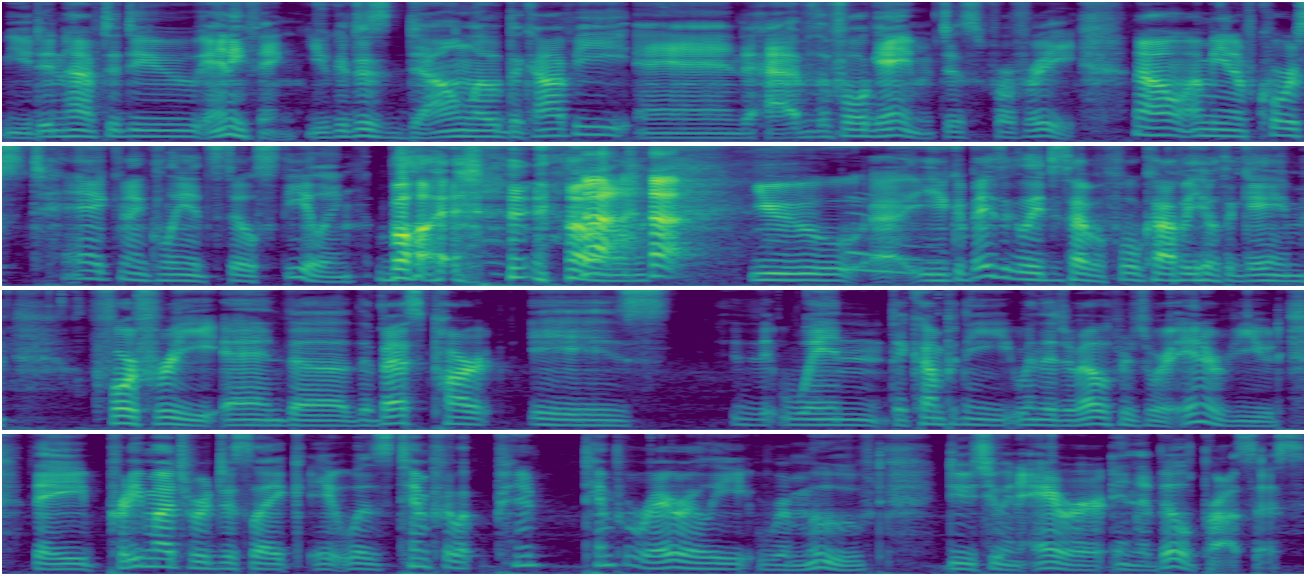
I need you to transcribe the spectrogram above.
You didn't have to do anything. You could just download the copy and have the full game just for free. Now, I mean, of course, technically it's still stealing, but um, you uh, you could basically just have a full copy of the game for free. And uh, the best part is when the company, when the developers were interviewed, they pretty much were just like it was tempor- temporarily removed due to an error in the build process,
